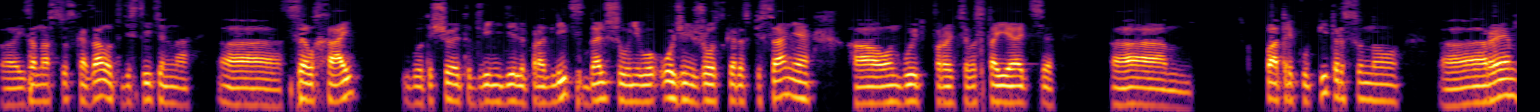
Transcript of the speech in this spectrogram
э, и за нас все сказал. Это действительно э, sell high. Вот еще это две недели продлится. Дальше у него очень жесткое расписание. А он будет противостоять а, Патрику Питерсону, а, Рэм,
